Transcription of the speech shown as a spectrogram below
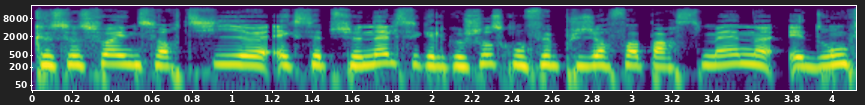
que ce soit une sortie euh, exceptionnelle. C'est quelque chose qu'on fait plusieurs fois par semaine, et donc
